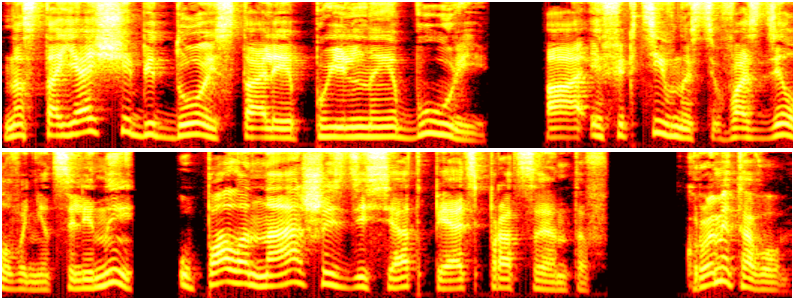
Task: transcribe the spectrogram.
настоящей бедой стали пыльные бури, а эффективность возделывания целины упала на 65%. Кроме того,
